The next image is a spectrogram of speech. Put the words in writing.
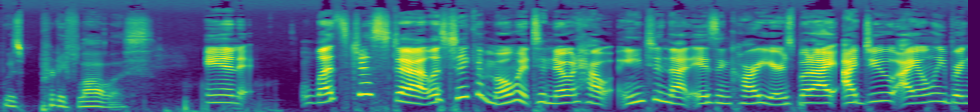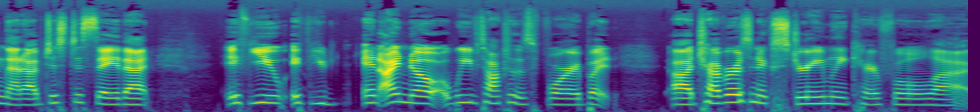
was pretty flawless. And let's just uh, let's take a moment to note how ancient that is in car years. But I, I do I only bring that up just to say that if you if you and I know we've talked to this before, but uh, Trevor is an extremely careful uh,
